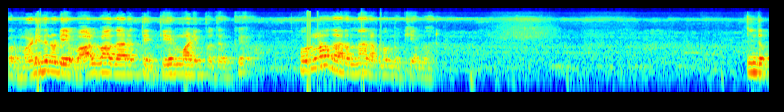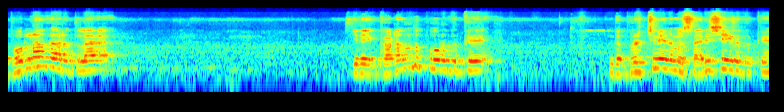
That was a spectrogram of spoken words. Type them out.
ஒரு மனிதனுடைய வாழ்வாதாரத்தை தீர்மானிப்பதற்கு பொருளாதாரம் தான் ரொம்ப முக்கியமாக இருக்குது இந்த பொருளாதாரத்தில் இதை கடந்து போகிறதுக்கு இந்த பிரச்சனையை நம்ம சரி செய்கிறதுக்கு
